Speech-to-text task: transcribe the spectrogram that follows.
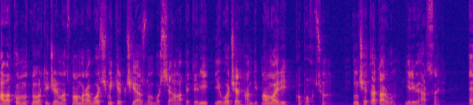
հավաքում մտնոլորտի ջերմացման վրա ոչ մի կերպ չի ազդում ոչ սեղանապետերի եւ ոչ էլ հանդիպման վայրի փոփոխությունը։ Ինչ է կատարվում, երևի հարցնեք։ Է,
